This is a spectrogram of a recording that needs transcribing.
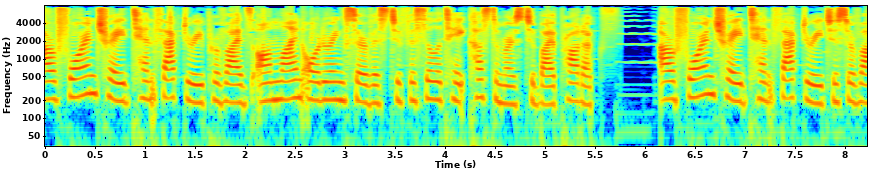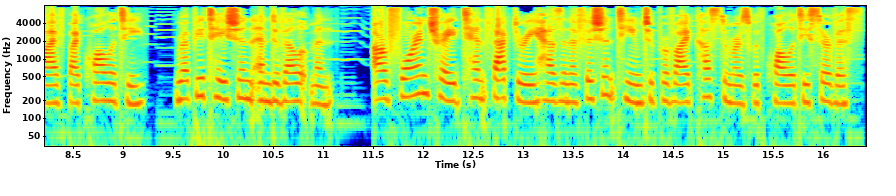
Our foreign trade tent factory provides online ordering service to facilitate customers to buy products. Our foreign trade tent factory to survive by quality, reputation and development. Our foreign trade tent factory has an efficient team to provide customers with quality service.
